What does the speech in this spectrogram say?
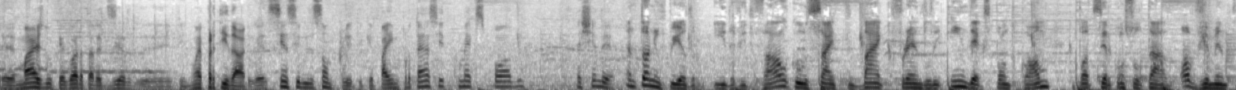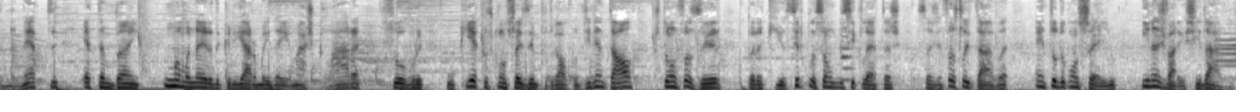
Eh, mais do que agora estar a dizer, de, enfim, não é partidário, é sensibilização política para a importância e de como é que se pode ascender. António Pedro e David Val, com o site bikefriendlyindex.com, que pode ser consultado, obviamente, na net, é também uma maneira de criar uma ideia mais clara sobre o que é que os conselhos em Portugal continental estão a fazer para que a circulação de bicicletas seja facilitada em todo o Conselho e nas várias cidades.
